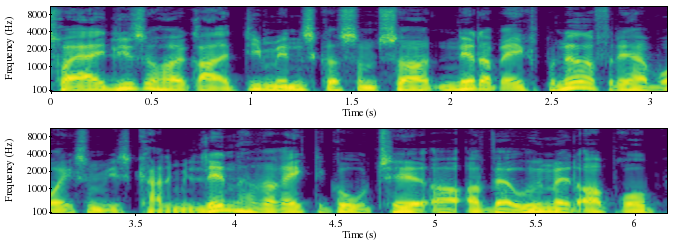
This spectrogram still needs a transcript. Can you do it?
tror jeg i lige så høj grad, at de mennesker, som så netop er eksponeret for det her, hvor eksempelvis Karl Emil Lind har været rigtig god til at, at være ude med et opråb,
